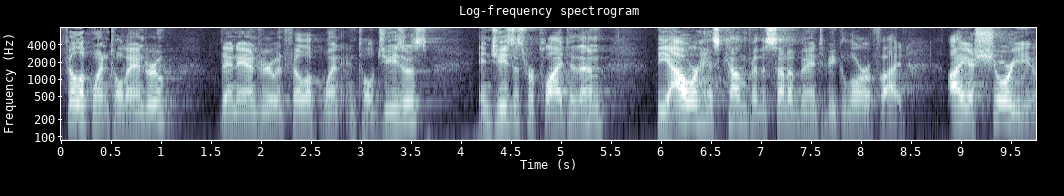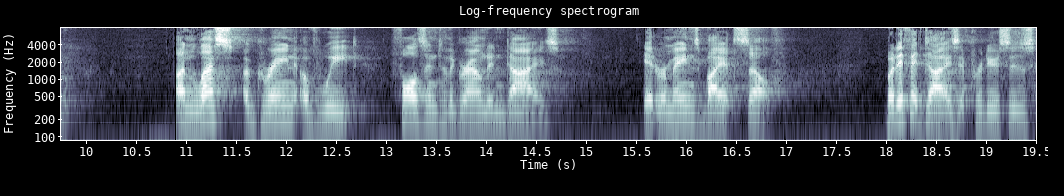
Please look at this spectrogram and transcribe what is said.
Philip went and told Andrew. Then Andrew and Philip went and told Jesus. And Jesus replied to them, The hour has come for the Son of Man to be glorified. I assure you, unless a grain of wheat falls into the ground and dies, it remains by itself. But if it dies, it produces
